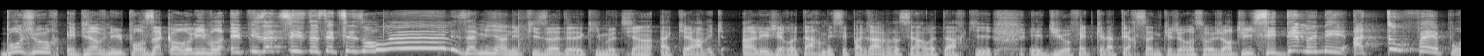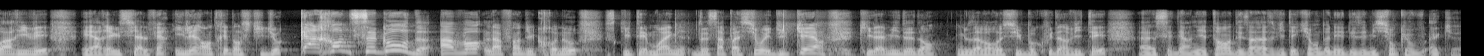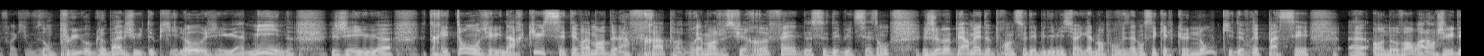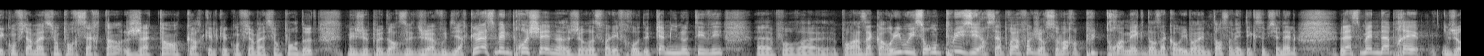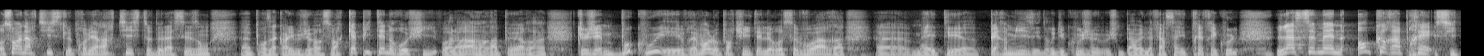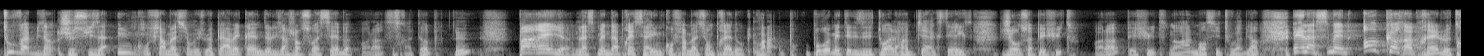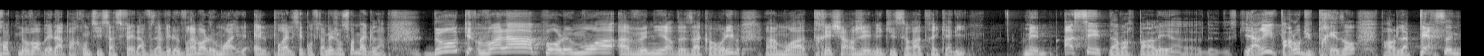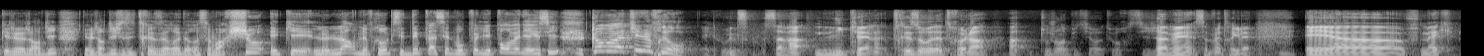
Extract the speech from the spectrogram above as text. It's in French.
Bonjour et bienvenue pour Zach en roue libre, épisode 6 de cette saison. Ouais, les amis, un épisode euh, qui me tient à cœur avec un léger retard, mais c'est pas grave. hein, C'est un retard qui est dû au fait que la personne que je reçois aujourd'hui s'est démenée, a tout fait pour arriver et a réussi à le faire. Il est rentré dans le studio 40 secondes avant la fin du chrono, ce qui témoigne de sa passion et du cœur qu'il a mis dedans. Nous avons reçu beaucoup d'invités euh, ces derniers temps, des invités qui ont donné des émissions que euh, qui vous ont plu au global. J'ai eu De Pielo, j'ai eu Amine, j'ai eu euh, Tréton, j'ai eu Narcus. C'était vraiment de la frappe. Vraiment, je suis refait de ce début de saison. Je me permets de prendre ce début d'émission également pour vous annoncer quelques noms qui devraient passer euh, en novembre. Alors, j'ai eu des confirmations pour certains. J'attends encore quelques confirmations pour d'autres. Mais je peux d'ores et déjà vous dire que la semaine prochaine, je reçois les frérots de Camino TV pour, pour un Zach en où ils seront plusieurs. C'est la première fois que je vais recevoir plus de trois mecs dans Zach en même temps. Ça va être exceptionnel. La semaine d'après, je reçois un artiste, le premier artiste de la saison euh, pour libre. Je vais recevoir Capitaine Roshi, voilà, un rappeur euh, que j'aime beaucoup et vraiment l'opportunité de le recevoir euh, m'a été permise et donc du coup, je, je me permets de le faire. Ça va être très très cool. La semaine encore après, si tout va bien, je suis à une confirmation, mais je me permets quand même de le dire, je reçois Seb. Voilà, ce sera top. Hein Pareil, la semaine d'après, c'est à une confirmation près. Donc voilà, pour, pour eux, mettez des étoiles, hein, un petit Astérix. Je reçois Péfut. Voilà, Péfut, normalement, si tout va bien. Et la semaine encore après, le 30 novembre, et là, par contre, si ça se fait, là, vous avez le, vraiment le mois. Elle, pour elle, c'est confirmé, je reçois Magla. Donc voilà pour le mois à venir de Zach en. Un mois très chargé, mais qui sera très quali. Mais assez d'avoir parlé euh, de, ce qui arrive, parlons du présent, parlons de la personne que j'ai aujourd'hui. Et aujourd'hui, je suis très heureux de recevoir Shaw et qui est le Lord, le frérot qui s'est déplacé de Montpellier pour venir ici. Comment vas-tu, le frérot? Écoute, ça va nickel. Très heureux d'être là. Ah, toujours un petit retour, si jamais ça peut être réglé. Et euh, mec,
